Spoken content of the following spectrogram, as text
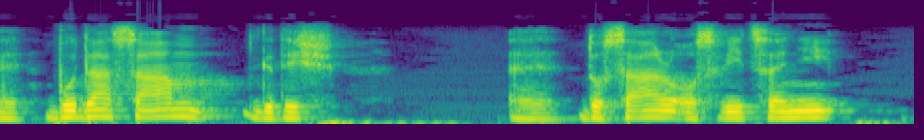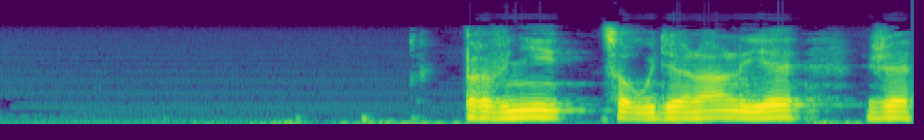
Eh, Buda sám, když eh, dosáhl osvícení, první, co udělal, je, že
